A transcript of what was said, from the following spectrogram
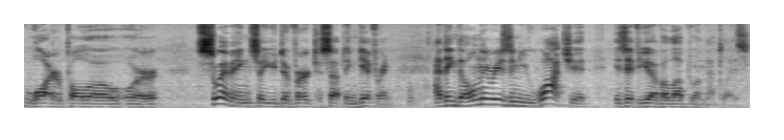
water polo or swimming, so you divert to something different. I think the only reason you watch it is if you have a loved one that plays.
